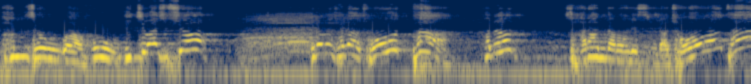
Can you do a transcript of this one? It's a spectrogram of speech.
함성과 호응 잊지 마십시오. 그러면 제가 좋다 하면 잘한다로 하겠습니다. 좋다.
